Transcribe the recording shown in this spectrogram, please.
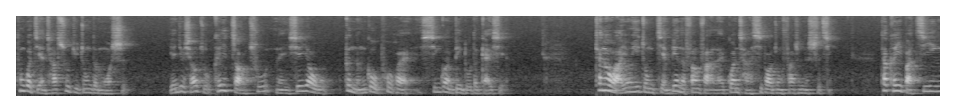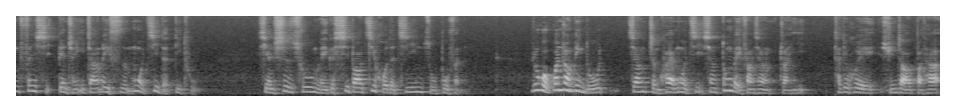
通过检查数据中的模式，研究小组可以找出哪些药物更能够破坏新冠病毒的改写。泰诺瓦用一种简便的方法来观察细胞中发生的事情。它可以把基因分析变成一张类似墨迹的地图，显示出每个细胞激活的基因组部分。如果冠状病毒将整块墨迹向东北方向转移，它就会寻找把它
